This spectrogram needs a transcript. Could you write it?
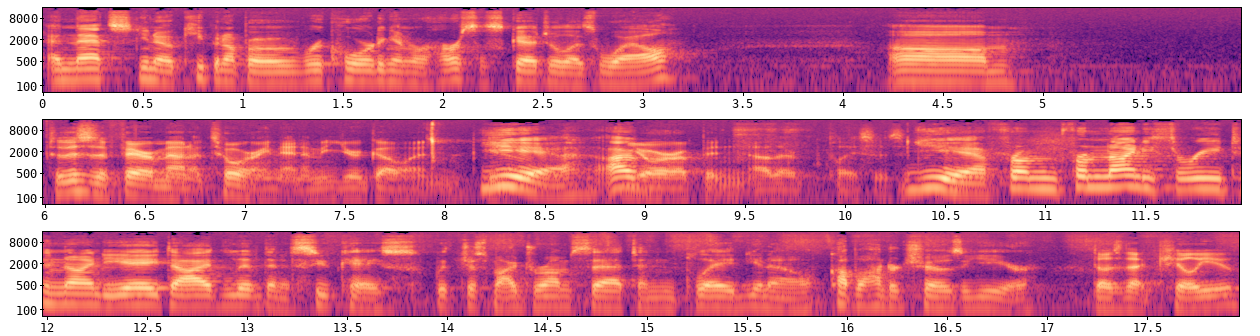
and that's you know keeping up a recording and rehearsal schedule as well. Um, So this is a fair amount of touring. Then I mean, you're going, you know, yeah, I, Europe and other places. Yeah, from from '93 to '98, I lived in a suitcase with just my drum set and played, you know, a couple hundred shows a year. Does that kill you?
